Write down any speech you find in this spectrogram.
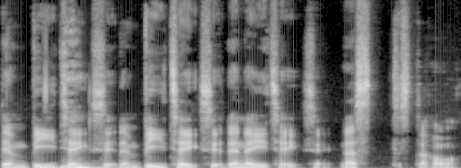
then B takes it, then B takes it, then A takes it. That's just the whole.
